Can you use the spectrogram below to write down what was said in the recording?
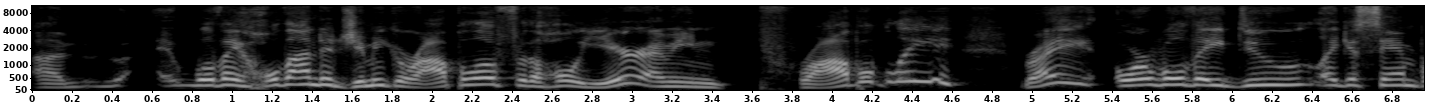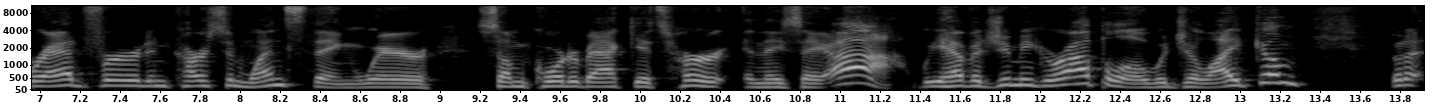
Um, will they hold on to Jimmy Garoppolo for the whole year? I mean, probably, right? Or will they do like a Sam Bradford and Carson Wentz thing where some quarterback gets hurt and they say, ah, we have a Jimmy Garoppolo. Would you like him? But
